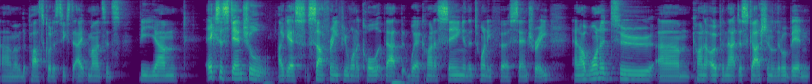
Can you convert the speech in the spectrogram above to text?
um, over the past quarter six to eight months. It's the um, existential, I guess, suffering, if you want to call it that, that we're kind of seeing in the 21st century. And I wanted to um, kind of open that discussion a little bit and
